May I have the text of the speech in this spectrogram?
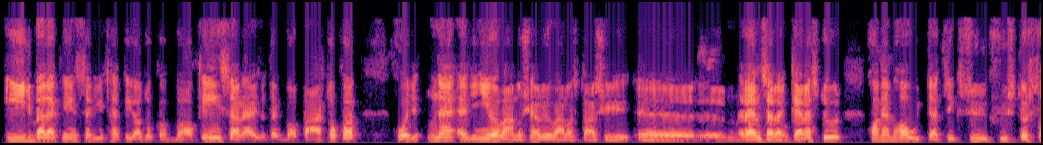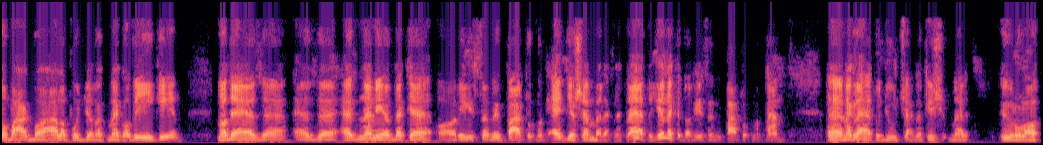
Így belekényszerítheti azokba a kényszerhelyzetekbe a pártokat, hogy ne egy nyilvános előválasztási ö, rendszeren keresztül, hanem ha úgy tetszik, szűk, füstös szobákba állapodjanak meg a végén. Na de ez, ez, ez nem érdeke a részvevő pártoknak, egyes embereknek. Lehet, hogy érdeke, de a részvevő pártoknak nem. Meg lehet, hogy Gyurcsának is, mert őről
